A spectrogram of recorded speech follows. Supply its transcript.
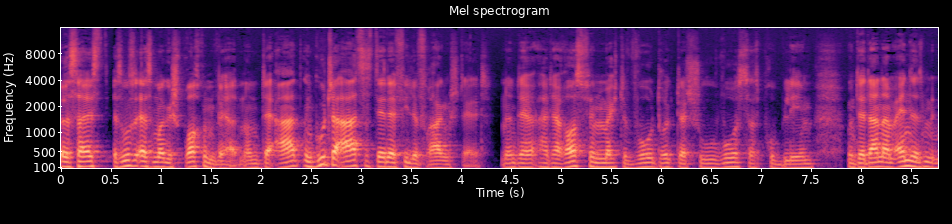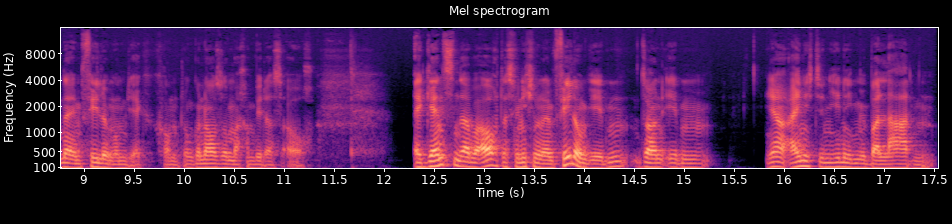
Das heißt, es muss erstmal gesprochen werden. Und der Arzt, ein guter Arzt ist der, der viele Fragen stellt. Ne? Der halt herausfinden möchte, wo drückt der Schuh, wo ist das Problem. Und der dann am Ende mit einer Empfehlung um die Ecke kommt. Und genauso machen wir das auch. Ergänzend aber auch, dass wir nicht nur eine Empfehlung geben, sondern eben ja, eigentlich denjenigen überladen.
